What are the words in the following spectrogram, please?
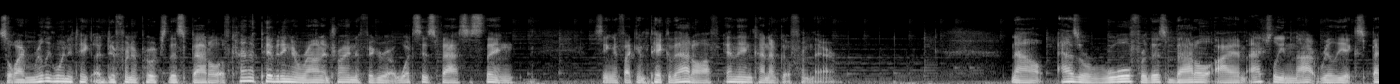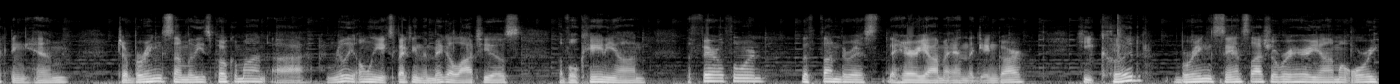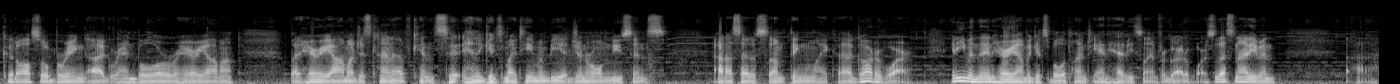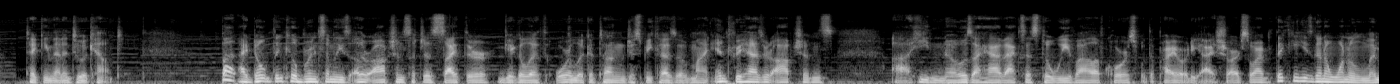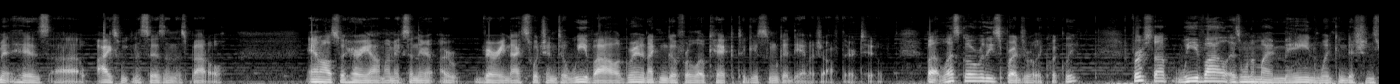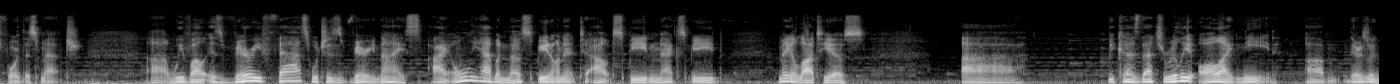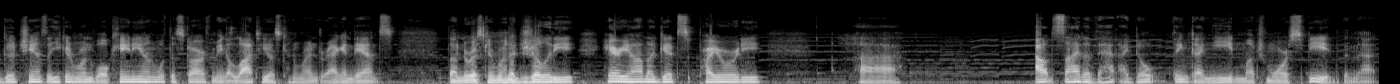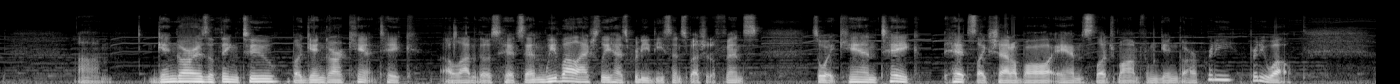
So I'm really going to take a different approach this battle of kind of pivoting around and trying to figure out what's his fastest thing, seeing if I can pick that off, and then kind of go from there. Now, as a rule for this battle, I am actually not really expecting him to bring some of these Pokemon. Uh, I'm really only expecting the Mega Latios, the Volcanion, the Ferrothorn, the Thundurus, the Hariyama, and the Gengar. He could bring Sandslash over Hariyama, or he could also bring uh, Granbull over Hariyama. But Hariyama just kind of can sit in against my team and be a general nuisance outside of something like uh, Gardevoir. And even then, Hariyama gets Bullet Punch and Heavy Slam for Gardevoir, so that's not even uh, taking that into account. But I don't think he'll bring some of these other options such as Scyther, Gigalith, or Lickitung just because of my entry hazard options. Uh, he knows I have access to Weavile, of course, with the priority Ice Shard, so I'm thinking he's going to want to limit his uh, Ice weaknesses in this battle. And also Hariyama makes a, very nice switch into Weavile. Granted, I can go for a low kick to get some good damage off there too. But let's go over these spreads really quickly. First up, Weavile is one of my main win conditions for this match. Uh, Weavile is very fast, which is very nice. I only have enough speed on it to outspeed max speed Mega Latios. Uh, because that's really all I need. Um, there's a good chance that he can run Volcanion with the Scarf, Mega Latios can run Dragon Dance, Thundurus can run Agility, Hariyama gets priority. Uh, outside of that, I don't think I need much more speed than that. Um, Gengar is a thing too, but Gengar can't take a lot of those hits. And Weavile actually has pretty decent special defense, so it can take hits like Shadow Ball and Sludge Bomb from Gengar pretty pretty well.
